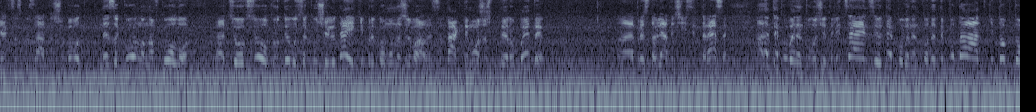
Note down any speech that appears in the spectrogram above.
як це сказати, щоб от незаконно навколо е, цього всього крутилося куча людей, які при тому наживалися. Так, ти можеш ти робити, е, представляти чиїсь інтереси, але ти повинен отримати ліцензію, ти повинен платити податки. Тобто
